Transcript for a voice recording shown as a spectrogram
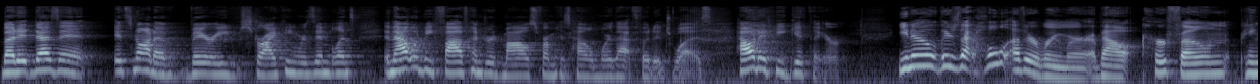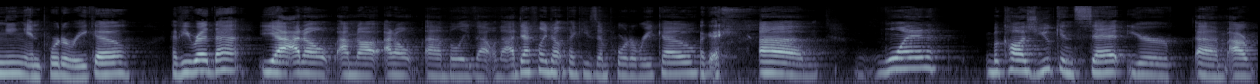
but it doesn't. It's not a very striking resemblance, and that would be 500 miles from his home where that footage was. How did he get there? You know, there's that whole other rumor about her phone pinging in Puerto Rico. Have you read that? Yeah, I don't. I'm not. I don't uh, believe that one. I definitely don't think he's in Puerto Rico. Okay. Um, one because you can set your um our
